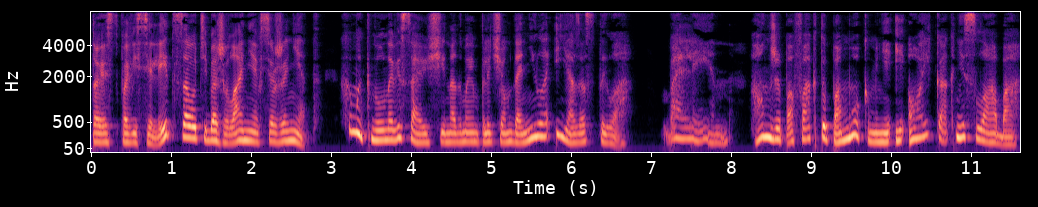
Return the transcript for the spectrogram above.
то есть повеселиться у тебя желания все же нет?» Хмыкнул нависающий над моим плечом Данила, и я застыла. «Блин, он же по факту помог мне, и ой, как не слабо!»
